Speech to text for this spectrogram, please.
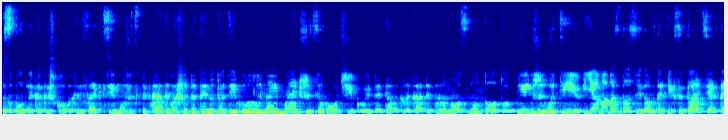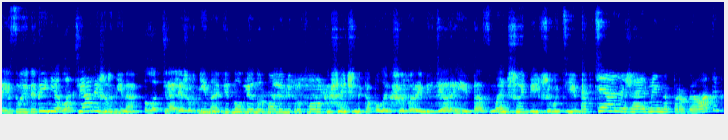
Збудники кишкових інфекцій можуть спіткати вашу дитину тоді, коли ви найменше цього очікуєте, та викликати пронос, нудоту, біль в животі. Я мама з досвідом в таких ситуаціях даю своїй дитині лактіалі жерміна. Лактіалі жерміна відновлює нормальну мікрофлору кишечника, полегшує перебіг діареї та зменшує біль в животі. Бактеріальний жаймінний пробіотик,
